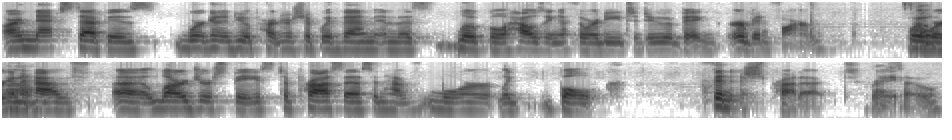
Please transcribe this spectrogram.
our next step is we're going to do a partnership with them and this local housing authority to do a big urban farm where Oh, we're going to have a larger space to process and have more like bulk finished product. Right. So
